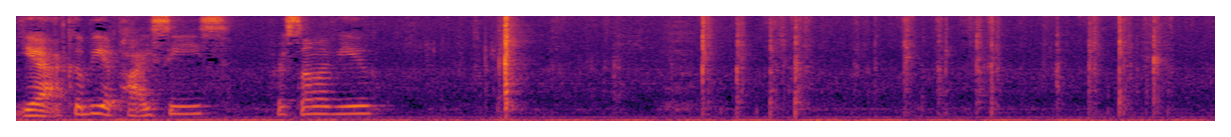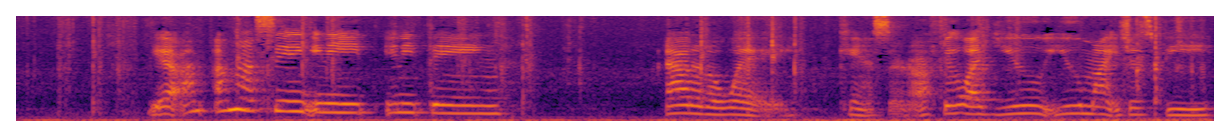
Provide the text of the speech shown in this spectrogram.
Yeah, it could be a Pisces for some of you. Yeah, I'm, I'm not seeing any anything out of the way, Cancer. I feel like you you might just be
